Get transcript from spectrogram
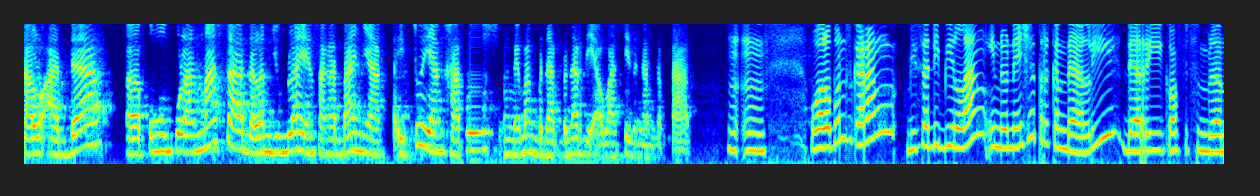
kalau ada uh, pengumpulan massa dalam jumlah yang sangat banyak itu yang harus memang benar-benar diawasi dengan ketat. Mm -mm. Walaupun sekarang bisa dibilang Indonesia terkendali dari COVID-19,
